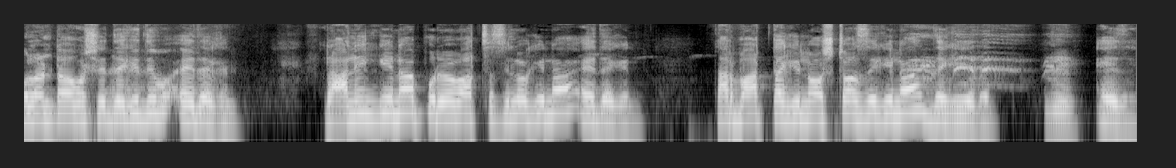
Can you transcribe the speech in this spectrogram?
ওলানটা অবশ্যই দেখে দিব। এই দেখেন রানিং কিনা পূর্বে বাচ্চা ছিল কিনা এই দেখেন। তার বাটটা কি নষ্ট আছে কিনা দেখিয়ে দেন। জি। এই যে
